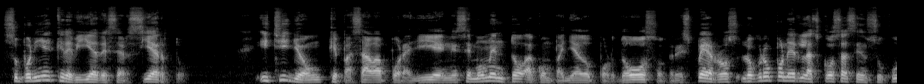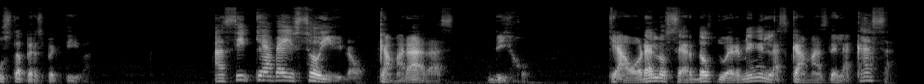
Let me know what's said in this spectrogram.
suponía que debía de ser cierto. Y Chillón, que pasaba por allí en ese momento, acompañado por dos o tres perros, logró poner las cosas en su justa perspectiva. Así que habéis oído, camaradas, dijo, que ahora los cerdos duermen en las camas de la casa.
